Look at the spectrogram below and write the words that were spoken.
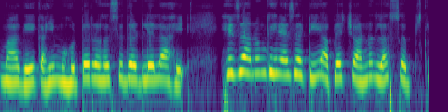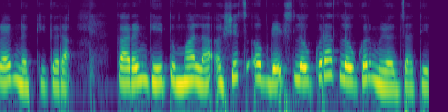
मागे काही मोठं रहस्य दडलेलं आहे हे जाणून घेण्यासाठी आपल्या चॅनलला सबस्क्राईब नक्की करा कारण की तुम्हाला असेच अपडेट्स लवकरात लवकर मिळत जातील.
